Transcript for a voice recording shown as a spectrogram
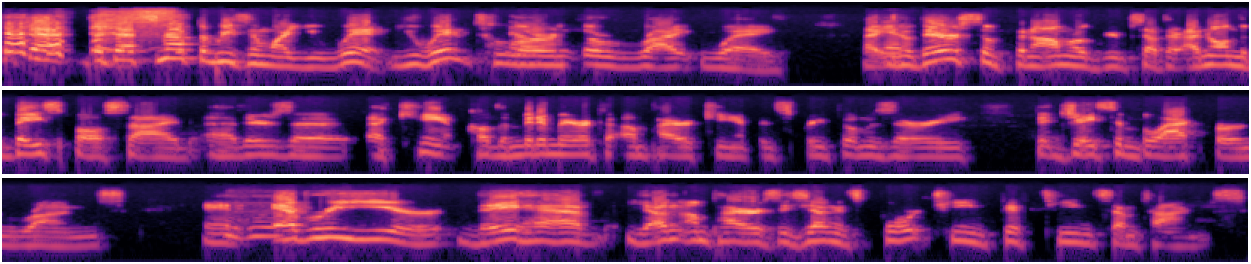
but, that, but, that's not the reason why you went. You went to no. learn the right way. Uh, yep. You know, there are some phenomenal groups out there. I know on the baseball side, uh, there's a, a camp called the Mid America Umpire Camp in Springfield, Missouri, that Jason Blackburn runs. And mm-hmm. every year they have young umpires as young as 14, 15 sometimes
